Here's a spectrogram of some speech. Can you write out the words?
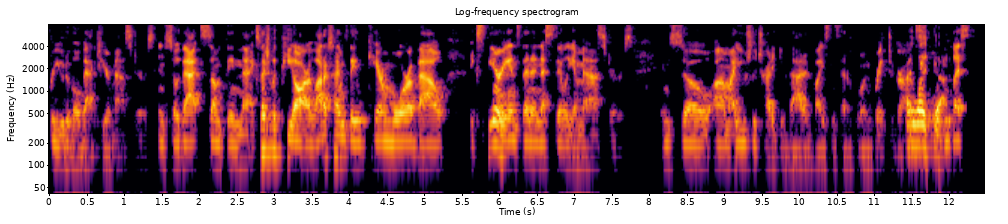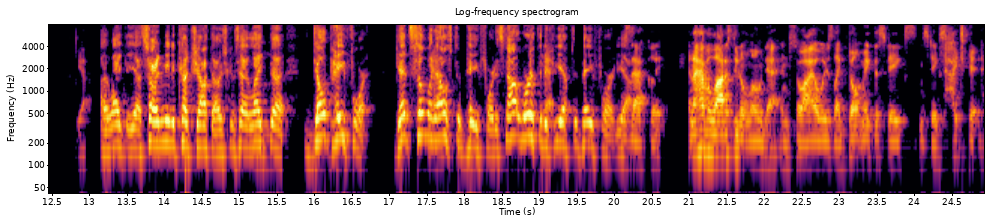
for you to go back to your master's. And so that's something that, especially with PR, a lot of times they care more about experience than necessarily a master's. And so um, I usually try to give that advice instead of going right to grad I like school. That. Unless, yeah. I like that. Yeah. Sorry, I didn't mean to cut you off. Though. I was going to say, I like mm-hmm. the don't pay for it. Get someone yeah. else to pay for it. It's not worth it yeah. if you have to pay for it. Yeah. Exactly. And I have a lot of student loan debt. And so I always like, don't make the mistakes, mistakes I did.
